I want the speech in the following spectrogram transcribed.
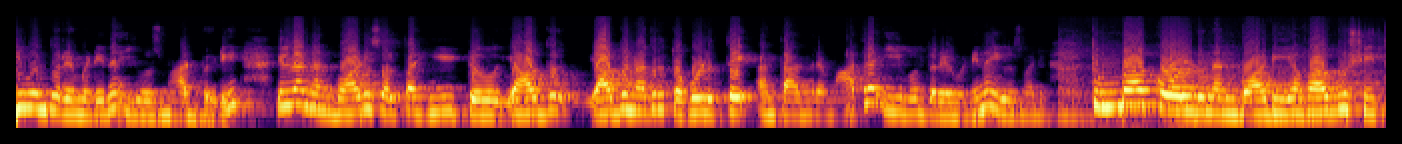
ಈ ಒಂದು ರೆಮಿಡಿನ ಯೂಸ್ ಮಾಡಬೇಡಿ. ಇಲ್ಲ ನನ್ನ ಬಾಡಿ ಸ್ವಲ್ಪ ಹೀಟ್ ಯಾವ್ದು, ಯಾವ್ದನ್ನಾದ್ರೂ ತಗೊಳ್ಳುತ್ತೆ ಅಂತ ಅಂದ್ರೆ ಮಾತ್ರ ಈ ಒಂದು ರೆಮಿಡಿನ ಯೂಸ್ ಮಾಡಿ. ತುಂಬಾ ಕೋಲ್ಡ್ ನನ್ನ ಬಾಡಿ ಯಾವಾಗ್ಲೂ ಶೀತ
